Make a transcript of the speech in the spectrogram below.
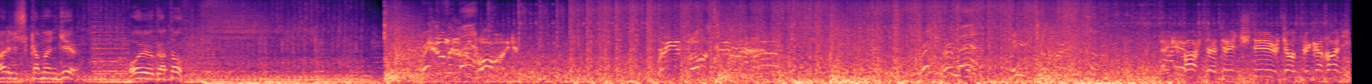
Товарищ командир, бою готов! Forward. Экипаж Т-34 ждет приказаний.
